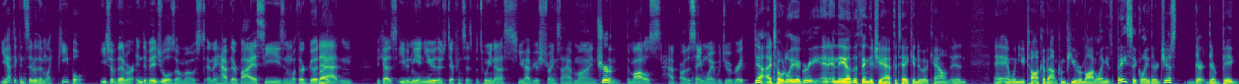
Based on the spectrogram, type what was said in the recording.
you have to consider them like people. Each of them are individuals almost, and they have their biases and what they're good Right. at. And because even me and you, there's differences between us. You have your strengths, I have mine. Sure. And the models have are the same way. Would you agree? Yeah, I totally agree. And and the other thing that you have to take into account and and when you talk about computer modeling is basically they're just they're they're big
